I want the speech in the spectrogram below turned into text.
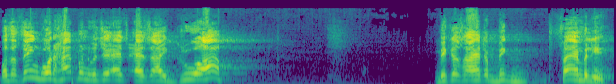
But the thing, what happened was as, as I grew up, because I had a big family.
